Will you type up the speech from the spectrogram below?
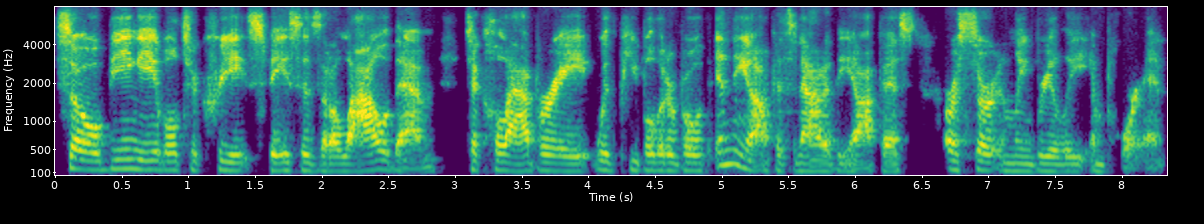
So being able to create spaces that allow them to collaborate with people that are both in the office and out of the office are certainly really important.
